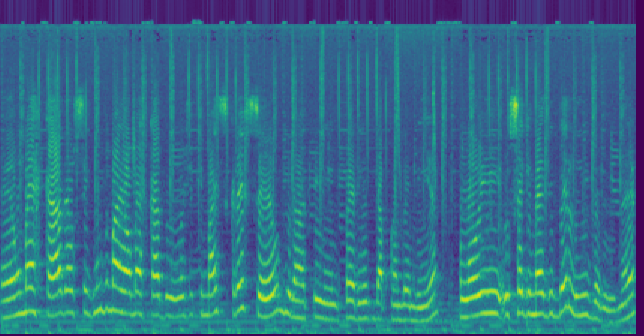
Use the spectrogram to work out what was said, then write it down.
É, o mercado é o segundo maior mercado hoje que mais cresceu durante o período da pandemia, foi o segmento de delivery, né?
